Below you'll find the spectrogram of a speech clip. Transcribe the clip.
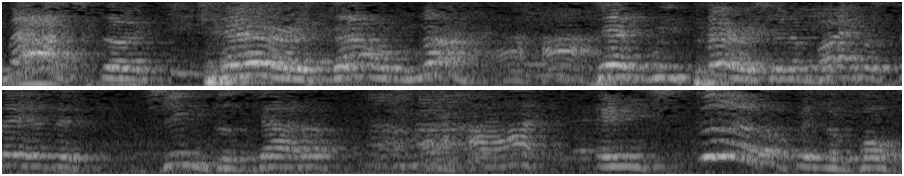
Master, carest thou not that we perish? And the Bible says that Jesus got up Uh-huh. and he stood up in the boat.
